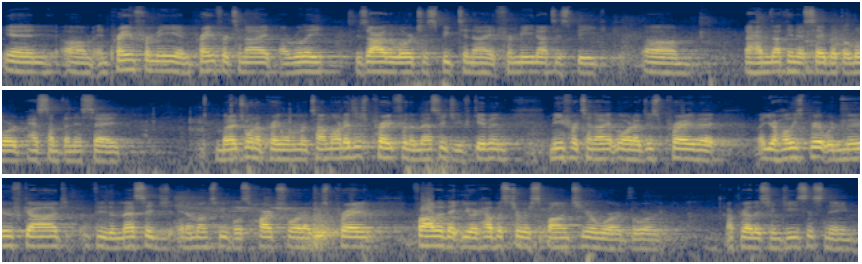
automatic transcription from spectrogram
and um, and praying for me and praying for tonight. I really desire the Lord to speak tonight, for me not to speak. Um, I have nothing to say, but the Lord has something to say. But I just want to pray one more time. Lord, I just pray for the message you've given me for tonight, Lord. I just pray that your Holy Spirit would move, God, through the message and amongst people's hearts, Lord. I just pray, Father, that you would help us to respond to your word, Lord. I pray this in Jesus' name.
